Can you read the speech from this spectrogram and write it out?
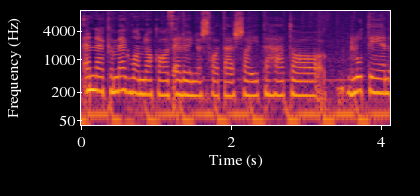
Ennek megvannak az előnyös hatásai, tehát a glutén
